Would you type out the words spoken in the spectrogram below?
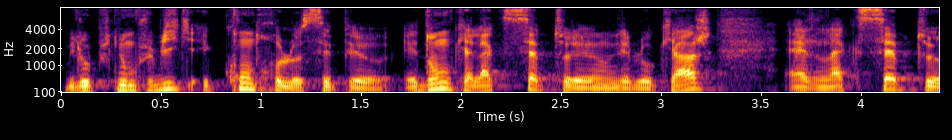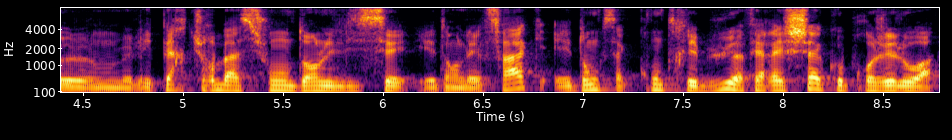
mais l'opinion publique est contre le CPE. Et donc, elle accepte les, les blocages, elle accepte euh, les perturbations dans les lycées et dans les facs, et donc ça contribue à faire échec au projet de loi.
